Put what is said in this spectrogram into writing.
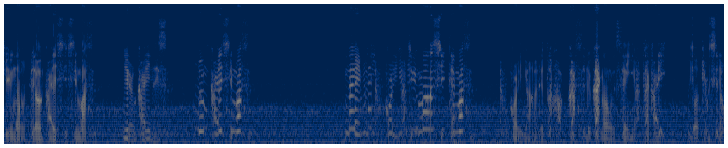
急のオペを開始します。了解です。分解します。内部に埃が充満してます。埃があると発火する可能性が高い。除去しろ。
